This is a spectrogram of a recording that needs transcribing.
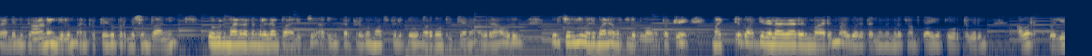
പാൻഡമിക് ആണെങ്കിലും അതിന് പ്രത്യേക പെർമിഷൻ വാങ്ങി കോവിഡ് മാനദണ്ഡങ്ങളെല്ലാം പാലിച്ച് അത് ഈ കർക്കിടക മാസത്തിൽ ഇപ്പോൾ നടന്നുകൊണ്ടിരിക്കുകയാണ്. അവർ ആ ഒരു ഒരു ചെറിയ വരുമാനം അവർക്ക് ലഭ്യമാകും. പക്ഷേ മറ്റ് ഭാഗ്യ കലാകാരന്മാരും അതുപോലെ തന്നെ നമ്മുടെ സാംസ്കാരിക പ്രവർത്തകരും അവർ വലിയ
